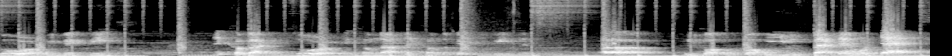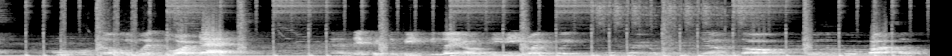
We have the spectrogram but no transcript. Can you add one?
tour, we make beats. They come back from tour, they come out, they come to Basement Beats and uh, we go through what we used back then were DATs. So we went through our DATs and if they picked the beat, we laid on CD right quick. Yeah, so it was a cool process.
